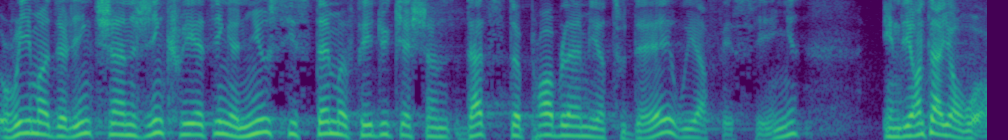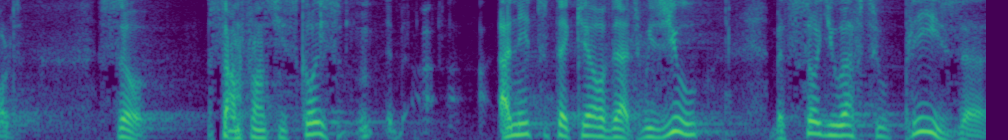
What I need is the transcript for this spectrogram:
remodeling, changing, creating a new system of education. That's the problem here today we are facing in the entire world. So San Francisco is. I need to take care of that with you, but so you have to please uh,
